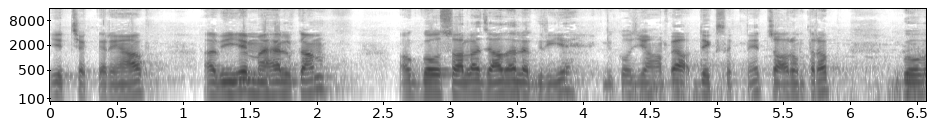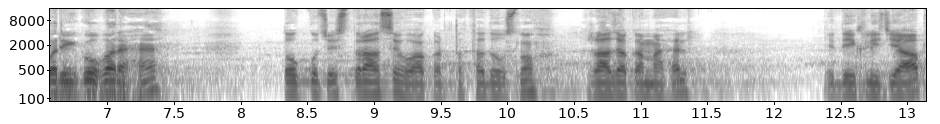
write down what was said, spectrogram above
ये चेक करें आप। अभी ये महल कम और गौशाला ज़्यादा लग रही है बिकॉज़ यहाँ पे आप देख सकते हैं, चारों तरफ़ गोबर ही गोबर हैं। तो कुछ इस तरह से हुआ करता था दोस्तों, राजा का महल। ये देख लीजिए आप।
